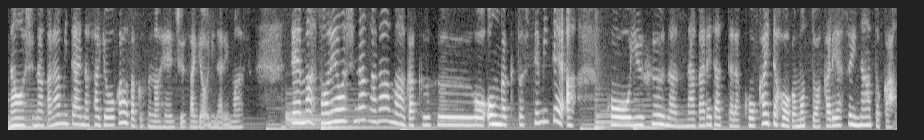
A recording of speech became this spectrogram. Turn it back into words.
直しながらみたいな作業が楽譜の編集作業になります。でまあそれをしながら、まあ、楽譜を音楽としてみてあこういう風な流れだったらこう書いた方がもっと分かりやすいなとか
